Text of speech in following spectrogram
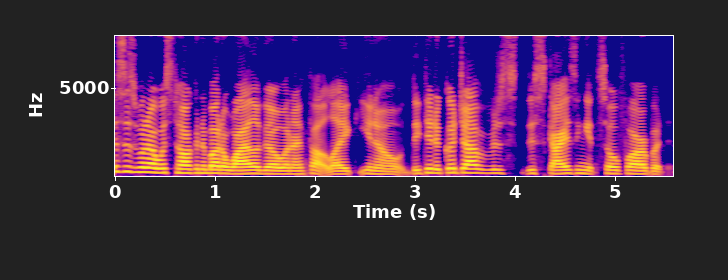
This is what I was talking about a while ago. And I felt like, you know, they did a good job of dis- disguising it so far. But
